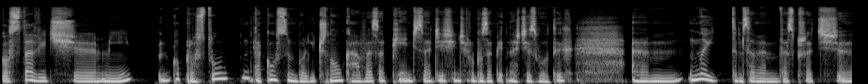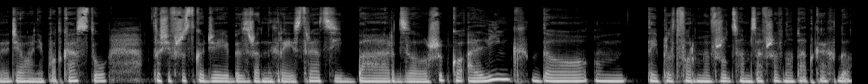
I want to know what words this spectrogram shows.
postawić mi po prostu taką symboliczną kawę za 5, za 10 albo za 15 zł. No i tym samym wesprzeć e, działanie podcastu. To się wszystko dzieje bez żadnych rejestracji, bardzo szybko, a link do tej platformy wrzucam zawsze w notatkach do,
